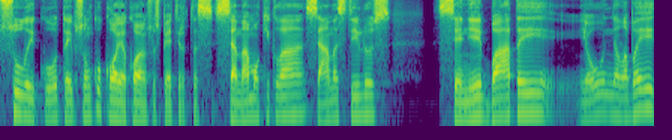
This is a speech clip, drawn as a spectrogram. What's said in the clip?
su laiku taip sunku koja kojon suspėti ir tas sena mokykla, senas stilius, uh, seni batai jau nelabai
